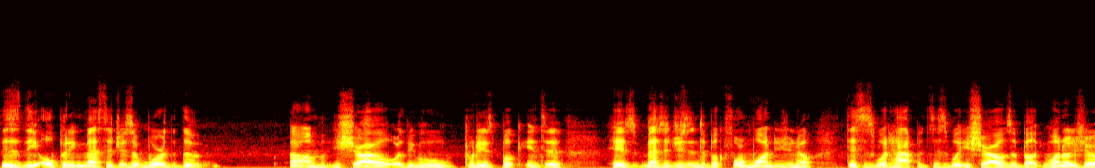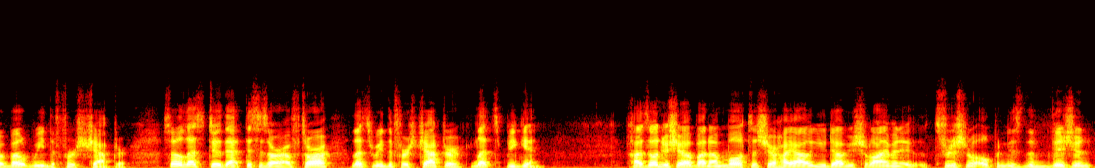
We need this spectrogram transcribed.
This is the opening message, as it were, that the um, Yeshaya or the people who put his book into his messages into book form wanted you to know. This is what happens. This is what Yeshaya is about. You want to know what Yeshaya about? Read the first chapter. So let's do that. This is our Haftarah. Let's read the first chapter. Let's begin. Chazon Yeshua Amot Asher Hayal Yudav Yishalayim, and a traditional opening is the vision.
